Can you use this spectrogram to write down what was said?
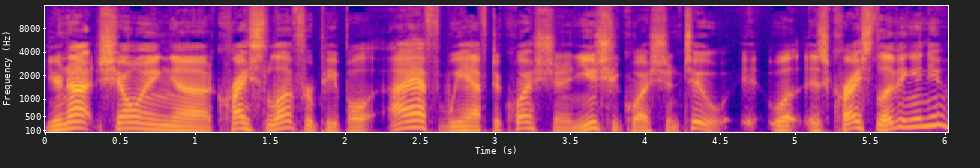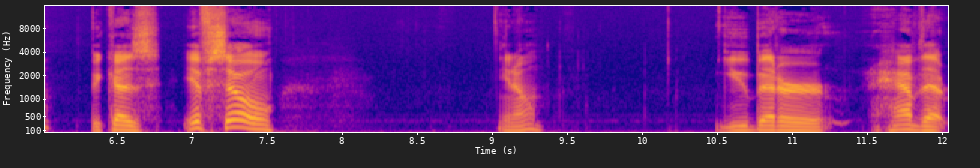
you're not showing uh, Christ's love for people. I have we have to question, and you should question too. Well, is Christ living in you? Because if so, you know, you better have that.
